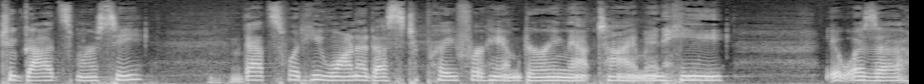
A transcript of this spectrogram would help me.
to God's mercy. That's what he wanted us to pray for him during that time, and he. It was a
